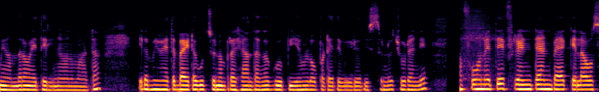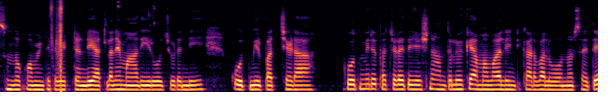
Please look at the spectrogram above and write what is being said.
మేమందరం అయితే వెళ్ళినాం అనమాట ఇక్కడ మేమైతే బయట కూర్చున్నాం ప్రశాంతంగా గోపిఎం లోపటైతే వీడియో తీస్తుండో. చూడండి. ఆ ఫోన్ అయితే ఫ్రంట్ అండ్ బ్యాక్ ఎలా వస్తుందో కామెంట్ అయితే పెట్టండి. అట్లనే మాది ఈరోజు చూడండి. కొత్తిమీర పచ్చడా. కొత్తిమీర పచ్చడి అయితే చేసిన. అంతలోకి అమ్మ వాళ్ళ ఇంటికి అడవాళ్ళ ఓనర్స్ అయితే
